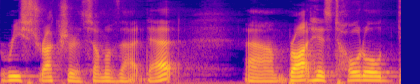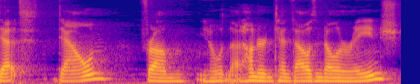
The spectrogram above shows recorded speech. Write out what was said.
restructure some of that debt. Um, brought his total debt down from you know that hundred ten thousand dollar range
